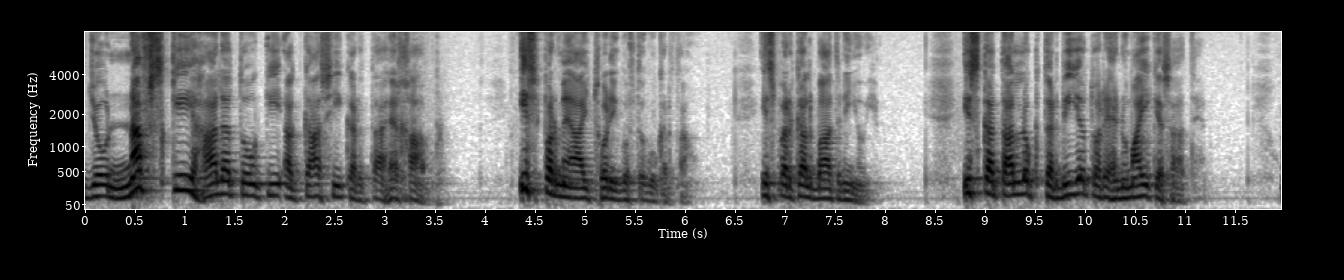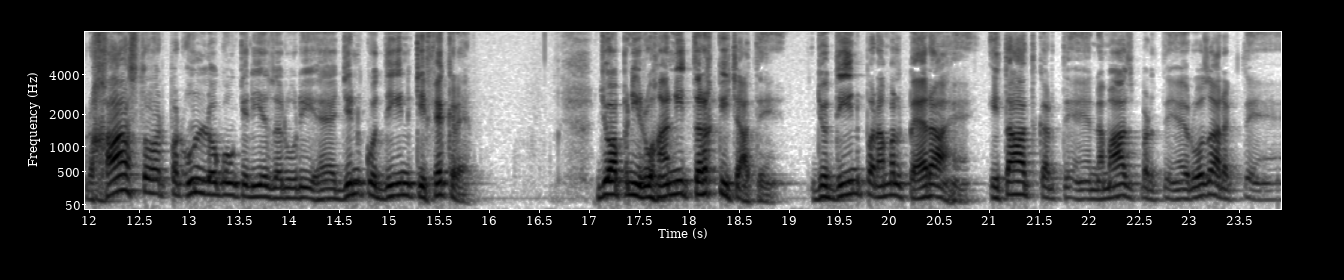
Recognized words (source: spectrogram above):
جو نفس کی حالتوں کی عکاسی کرتا ہے خواب۔ اس پر میں آج تھوڑی گفتگو کرتا ہوں۔ اس پر کل بات نہیں ہوئی۔ اس کا تعلق تربیت اور رہنمائی کے ساتھ ہے۔ اور خاص طور پر ان لوگوں کے لیے ضروری ہے جن کو دین کی فکر ہے، جو اپنی روحانی ترقی چاہتے ہیں، جو دین پر عمل پیرا ہیں، اطاعت کرتے ہیں، نماز پڑھتے ہیں، روزہ رکھتے ہیں،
